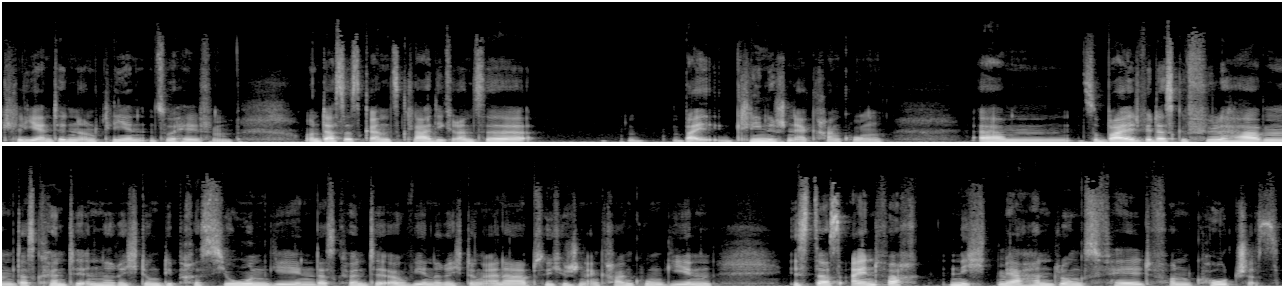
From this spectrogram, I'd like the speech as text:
Klientinnen und Klienten zu helfen. Und das ist ganz klar die Grenze bei klinischen Erkrankungen. Ähm, sobald wir das Gefühl haben, das könnte in Richtung Depression gehen, das könnte irgendwie in Richtung einer psychischen Erkrankung gehen, ist das einfach nicht mehr Handlungsfeld von Coaches.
